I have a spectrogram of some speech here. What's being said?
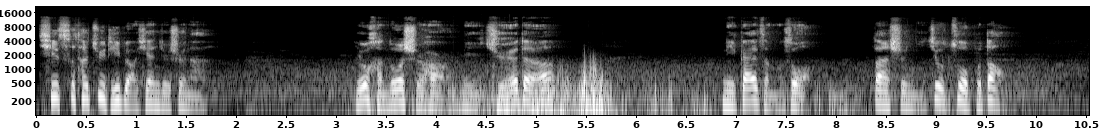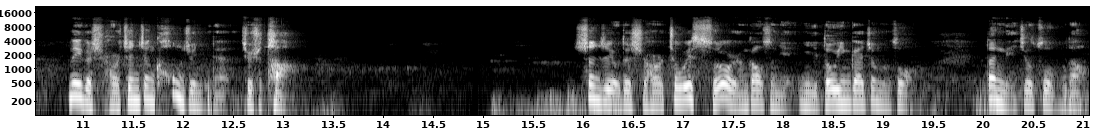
其次，它具体表现就是呢，有很多时候你觉得你该怎么做，但是你就做不到。那个时候，真正控制你的就是他。甚至有的时候，周围所有人告诉你你都应该这么做，但你就做不到。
